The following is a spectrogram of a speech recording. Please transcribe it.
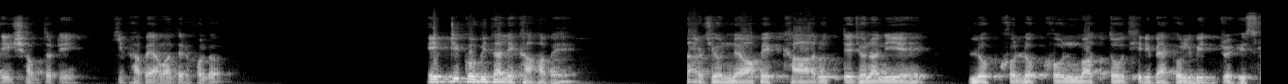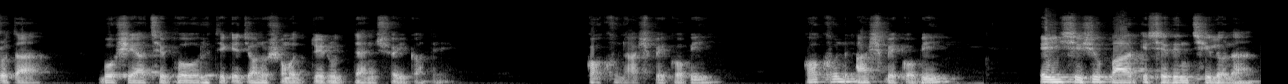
এই শব্দটি। কীভাবে আমাদের হলো? একটি কবিতা লেখা হবে। তার জন্য অপেক্ষা আর উত্তেজনা নিয়ে লক্ষ লক্ষ উন্মত্ত ধীর ব্যাকুল বিদ্রোহী শ্রোতা বসে আছে ভোর থেকে জনসমুদ্রের উদ্যান সৈকতে। কখন আসবে কবি? কখন আসবে কবি? এই শিশু পার্কে সেদিন ছিল না।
